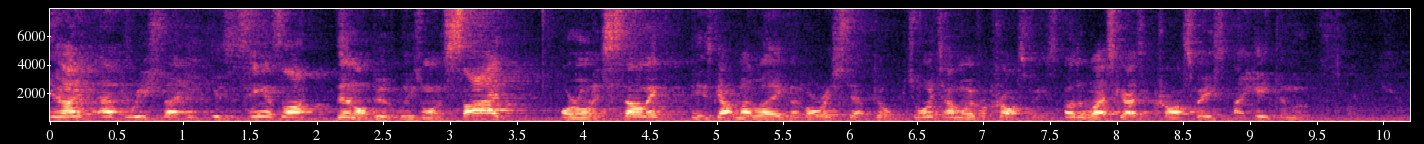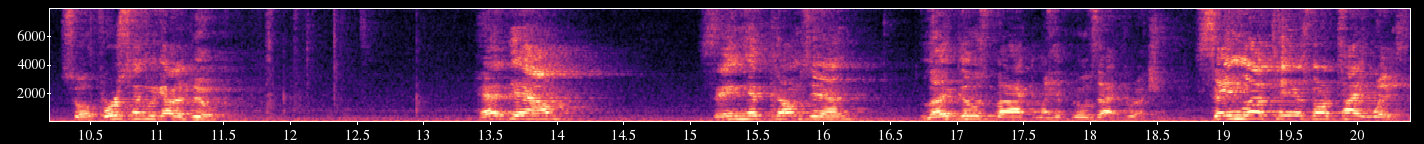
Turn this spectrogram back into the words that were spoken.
and I have to reach back, he gets his hands locked, then I'll do it. When he's on his side or on his stomach and he's got my leg and I've already stepped over. It's the only time I ever cross face. Otherwise, guys, at cross face, I hate the move. So the first thing we got to do, head down, same hip comes in, leg goes back, my hip goes that direction. Same left hand's going to tight waist.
